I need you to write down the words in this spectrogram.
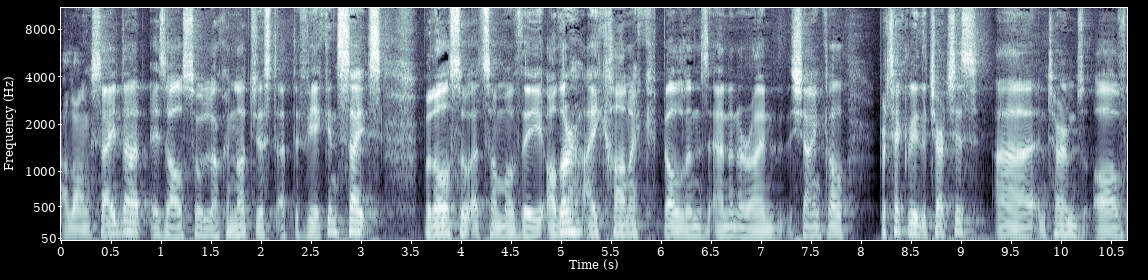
alongside that is also looking not just at the vacant sites, but also at some of the other iconic buildings in and around the Shankill, particularly the churches, uh, in terms of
